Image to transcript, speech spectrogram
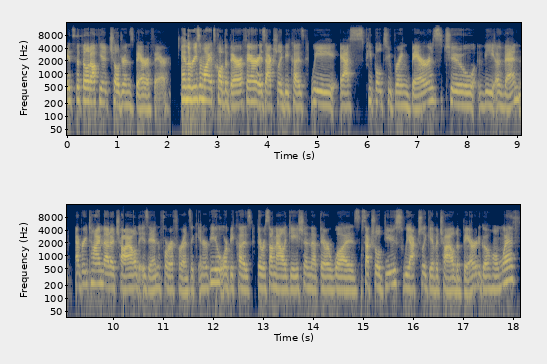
It's the Philadelphia Children's Bear Affair. And the reason why it's called the Bear Affair is actually because we ask people to bring bears to the event every time that a child is in for a forensic interview, or because there was some allegation that there was sexual abuse. We actually give a child a bear to go home with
